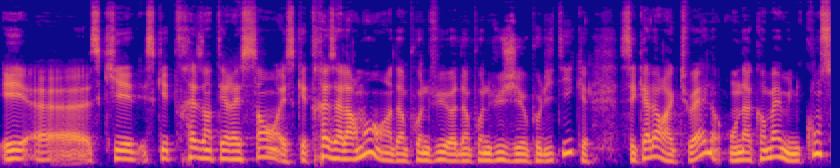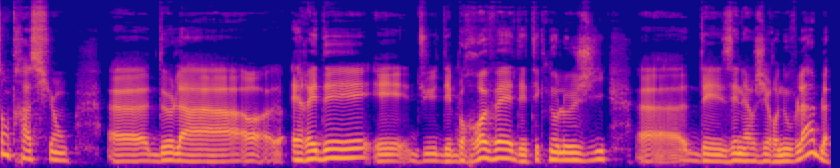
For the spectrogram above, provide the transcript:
Et euh, ce qui est ce qui est très intéressant et ce qui est très alarmant hein, d'un point de vue euh, d'un point de vue géopolitique, c'est qu'à l'heure actuelle, on a quand même une concentration euh, de la euh, R&D et du, des brevets des technologies euh, des énergies renouvelables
